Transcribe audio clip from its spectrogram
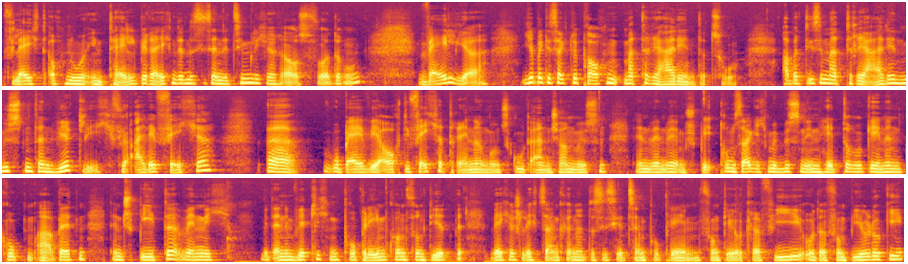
vielleicht auch nur in Teilbereichen, denn das ist eine ziemliche Herausforderung, weil ja, ich habe gesagt, wir brauchen Materialien dazu. Aber diese Materialien müssten dann wirklich für alle Fächer äh, Wobei wir auch die Fächertrennung uns gut anschauen müssen, denn wenn wir im Spät, darum sage ich, wir müssen in heterogenen Gruppen arbeiten, denn später, wenn ich mit einem wirklichen Problem konfrontiert bin, ja schlecht sagen können, das ist jetzt ein Problem von Geografie oder von Biologie,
